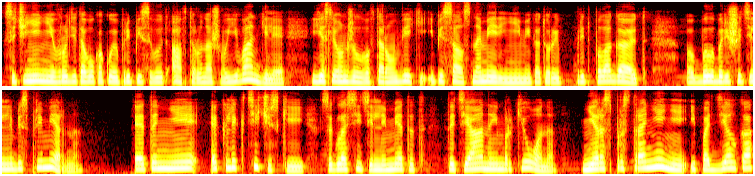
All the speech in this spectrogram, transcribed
Сочинение вроде того, какое приписывают автору нашего Евангелия, если он жил во втором веке и писал с намерениями, которые предполагают, было бы решительно беспримерно. Это не эклектический согласительный метод Татьяна и Маркиона, не распространение и подделка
